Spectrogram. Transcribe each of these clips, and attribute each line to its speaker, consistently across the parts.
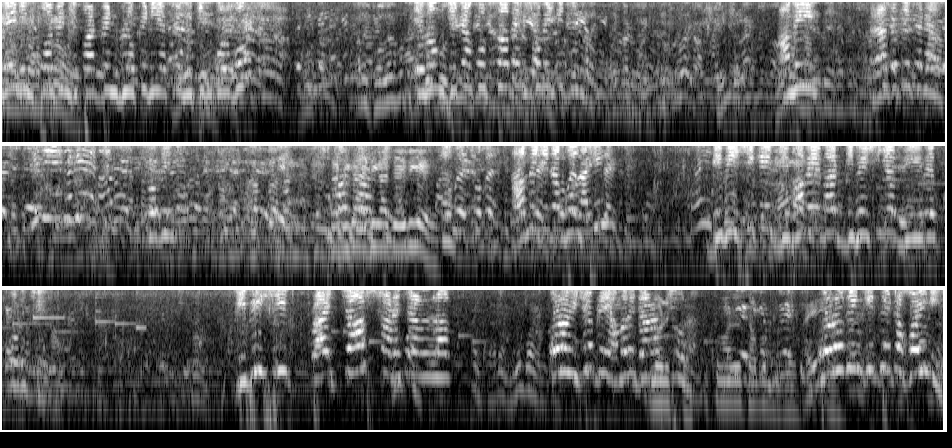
Speaker 1: Main important ডিপার্টমেন্টগুলোকে নিয়ে একটা meeting করব। এবং যেটা করতে হবে সবাই কিছু আমি রাজাতে এখানে আছি। আমি যেটা বলছি ডিবিসিকে যেভাবে এবার ডিবিসি যা বিহেভ করেছে ডিবিসি প্রায় চার সাড়ে চার লাখ কোনো হিসেব নেই আমাদের জানাচ্ছেও না। কোনোদিন কিন্তু এটা হয়নি।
